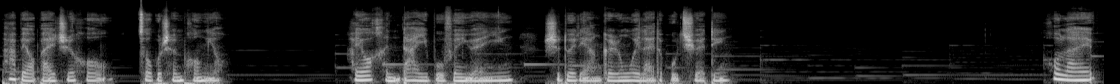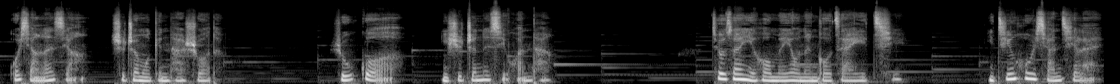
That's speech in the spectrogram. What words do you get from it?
怕表白之后做不成朋友，还有很大一部分原因是对两个人未来的不确定。后来我想了想，是这么跟他说的：“如果你是真的喜欢他，就算以后没有能够在一起，你今后想起来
